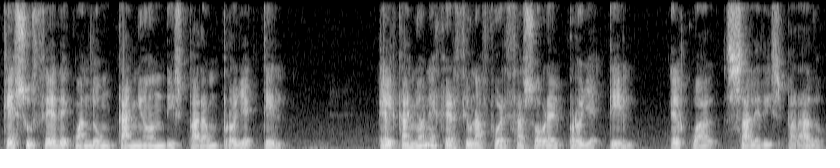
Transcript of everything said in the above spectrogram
¿Qué sucede cuando un cañón dispara un proyectil? El cañón ejerce una fuerza sobre el proyectil, el cual sale disparado.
